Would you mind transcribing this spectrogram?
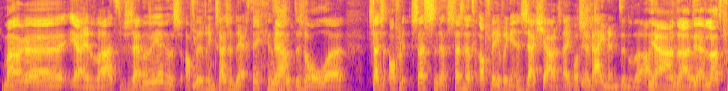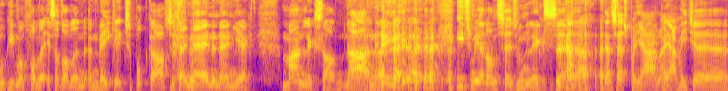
Maar eh, ja, inderdaad, we zijn er weer. Dat is aflevering 36. Dus Ja. het is al zes afle 36, 36 afleveringen in zes jaar. Is eigenlijk wel schrijnend, inderdaad. Ja, inderdaad. Ja, laatst vroeg iemand van, eh, is dat dan een, een wekelijkse podcast? Ik zei, nee, nee, nee, niet echt. Maandelijks dan? Nou, Ja. nee. Iets meer dan seizoenlijks. Eh, ja. zes per jaar. Nou ja, weet je, eh,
